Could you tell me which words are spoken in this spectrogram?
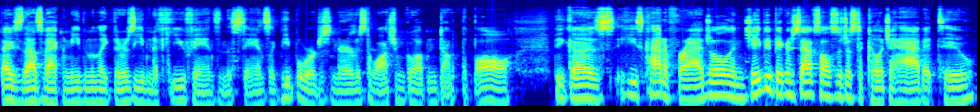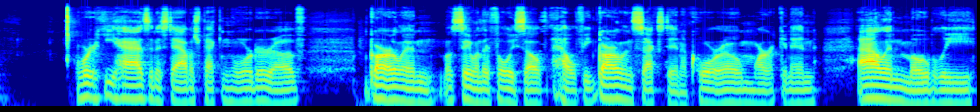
That was that's back when even like there was even a few fans in the stands. Like people were just nervous to watch him go up and dunk the ball because he's kind of fragile and JB Bickerstaff's also just a coach of habit too where he has an established pecking order of Garland, let's say when they're fully self healthy, Garland, Sexton, Okoro, Markkanen, Allen, Mobley,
